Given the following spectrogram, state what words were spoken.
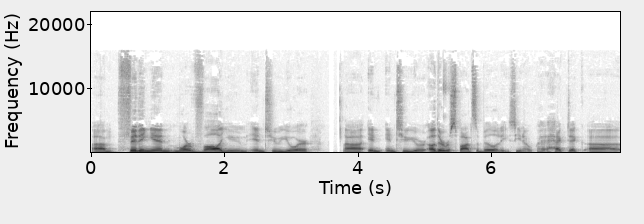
um, fitting in more volume into your uh, in, into your other responsibilities, you know, hectic uh,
